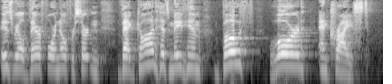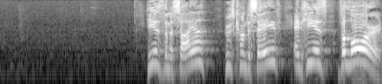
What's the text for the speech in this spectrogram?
Israel therefore know for certain that God has made him both Lord and Christ. He is the Messiah who's come to save, and he is the Lord,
